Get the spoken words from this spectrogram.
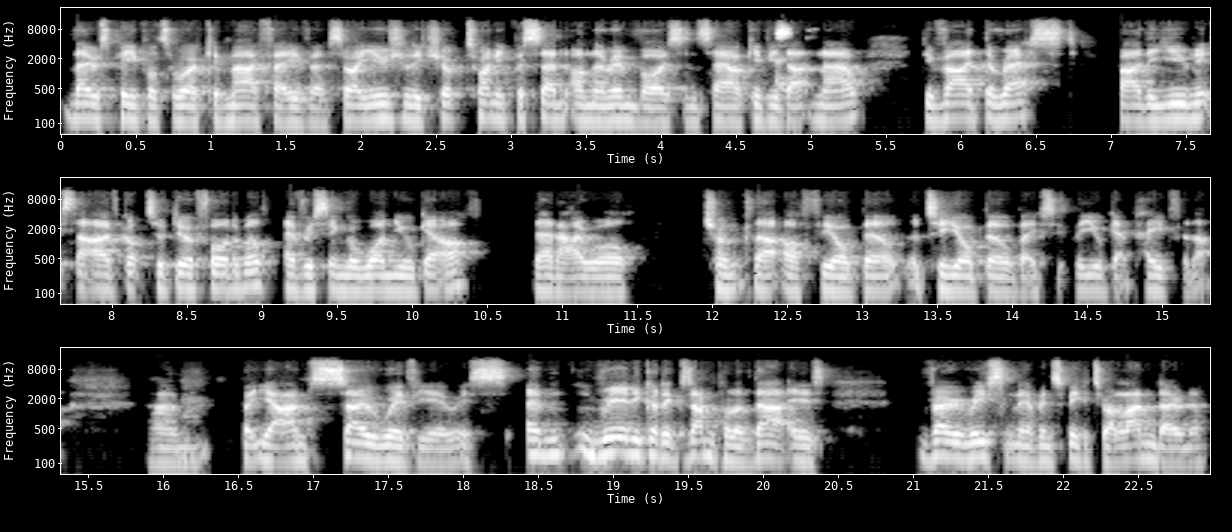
those people to work in my favour. So I usually chuck 20% on their invoice and say, I'll give you that now. Divide the rest by the units that I've got to do affordable. Every single one you'll get off. Then I will chunk that off your bill to your bill. Basically, you'll get paid for that. Um, but yeah, I'm so with you. It's a really good example of that. Is very recently I've been speaking to a landowner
